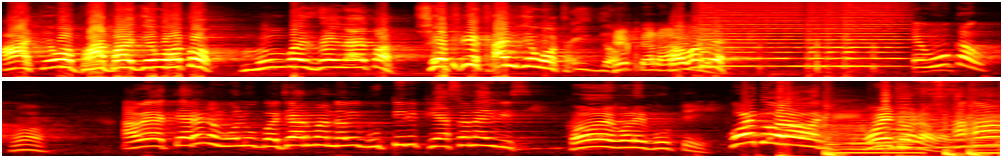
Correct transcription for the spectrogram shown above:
આ કેવો ભાફા જેવો હતો? મુંબઈ જઈને આવ્યો તો શેફી ખાન જેવો થઈ ગયો. એ હું કહું? હવે અત્યારે ને ઓલું બજારમાં નવી બુટ્ટીની ફેશન આવી છે. કઈ વળી બુટી? કોઈ દોરાવાળી. કોઈ દોરાવાળી? હા હા.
